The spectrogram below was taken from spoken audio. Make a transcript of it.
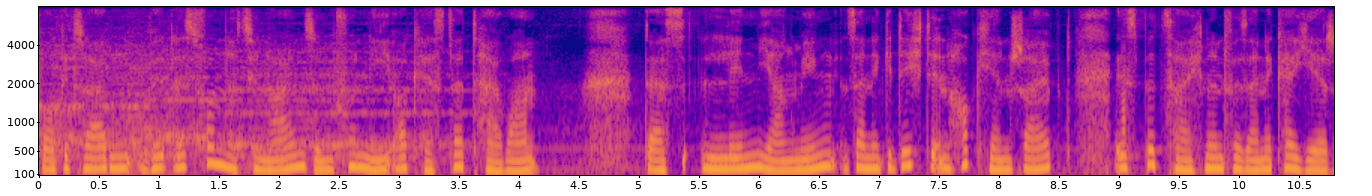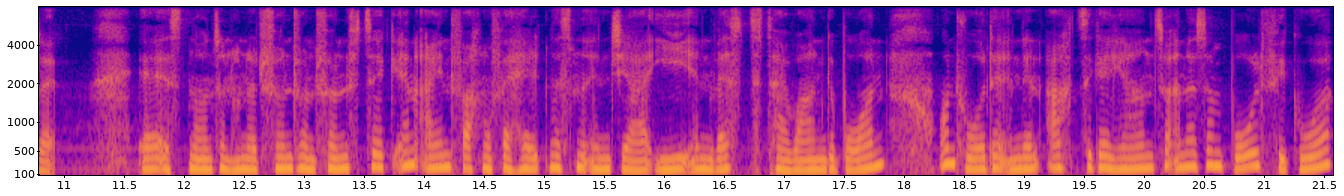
Vorgetragen wird es vom Nationalen Symphonieorchester Taiwan. Dass Lin Yangming seine Gedichte in Hokkien schreibt, ist bezeichnend für seine Karriere. Er ist 1955 in einfachen Verhältnissen in Jiai in West-Taiwan geboren und wurde in den 80er Jahren zu einer Symbolfigur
